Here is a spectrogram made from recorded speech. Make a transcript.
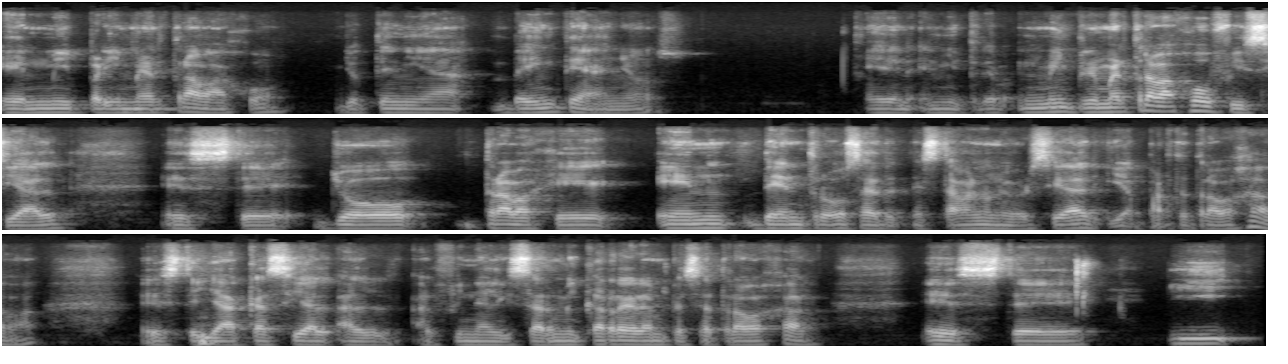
en mi primer trabajo, yo tenía 20 años en, mi, primer trabajo oficial, este, yo trabajé en dentro, o sea, estaba en la universidad y aparte trabajaba. Este, ya casi al, finalizar mi carrera empecé a trabajar. Este, y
